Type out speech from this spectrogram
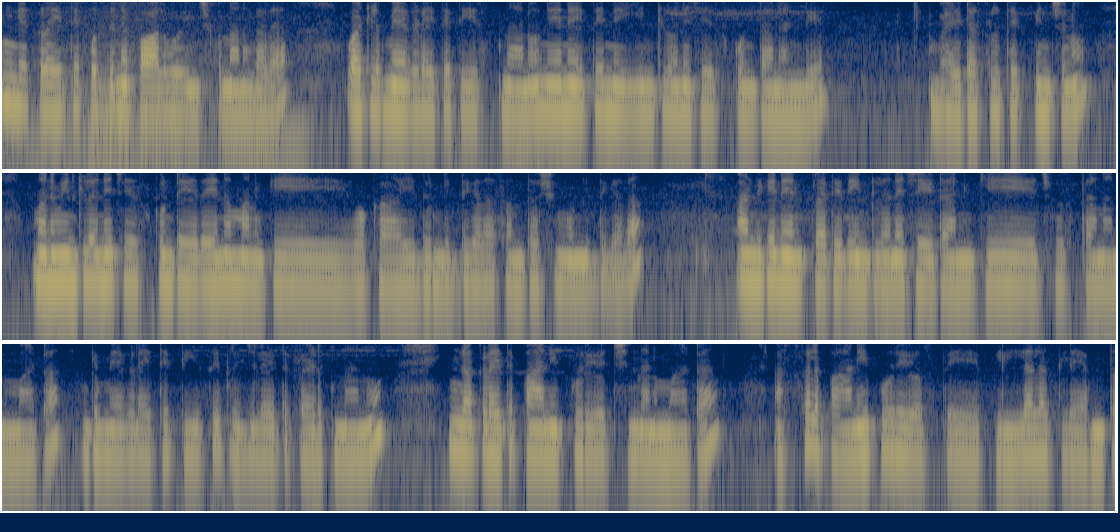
ఇంకెక్కడైతే పొద్దున్నే పాలు పోయించుకున్నాను కదా. వాటిలో మేగడైతే తీస్తున్నాను. నేనైతే నెయ్యి ఇంట్లోనే చేసుకుంటానండి. బయట అసలు తెప్పించను. మనం ఇంట్లోనే చేసుకుంటే ఏదైనా మనకి ఒక ఇది ఉండిద్ది కదా సంతోషంగా ఉండిద్ది కదా. అందుకే నేను ప్రతి దీంట్లోనే చేయడానికి చూస్తానన్నమాట. ఇంకా మేగడైతే తీసి ఫ్రిడ్జ్లో అయితే పెడుతున్నాను. ఇంకా అక్కడైతే పానీపూరి వచ్చిందనమాట అస్సలు పానీపూరి వస్తే పిల్లలు అసలు ఎంత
